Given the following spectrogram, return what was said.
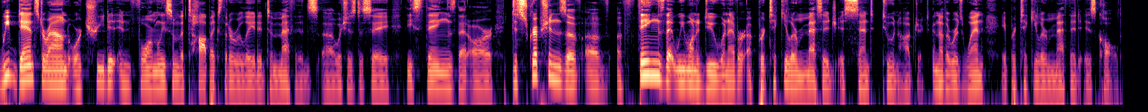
We've danced around or treated informally some of the topics that are related to methods, uh, which is to say, these things that are descriptions of, of, of things that we want to do whenever a particular message is sent to an object. In other words, when a particular method is called.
